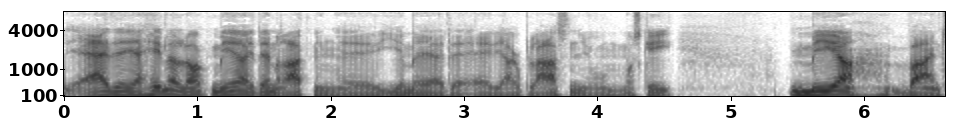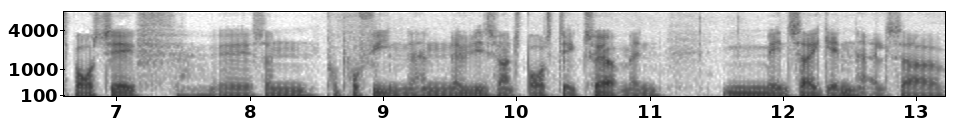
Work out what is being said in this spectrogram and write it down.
Ja, det, jeg hænder nok mere i den retning, øh, i og med, at, at Jacob Larsen jo måske mere var en sportschef øh, sådan på profilen. Han nødvendigvis var en sportsdirektør, men, men så igen, altså,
